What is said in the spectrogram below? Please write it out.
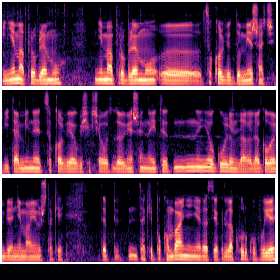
I nie ma problemu, nie ma problemu e, cokolwiek domieszać, czy witaminy, cokolwiek jakby się chciało domieszać. No i, te, no i ogólnie dla, dla gołębia nie mają już takie, te, takie pokombanie nieraz jak dla kur kupuję,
